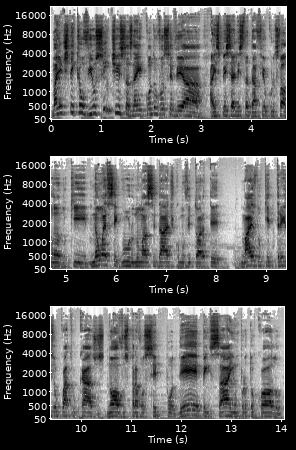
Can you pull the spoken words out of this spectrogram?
mas a gente tem que ouvir os cientistas, né? E quando você vê a, a especialista da Fiocruz falando que não é seguro numa cidade como Vitória ter mais do que três ou quatro casos novos para você poder pensar em um protocolo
